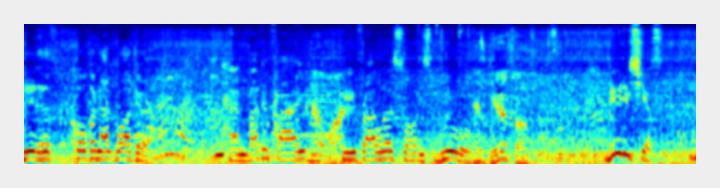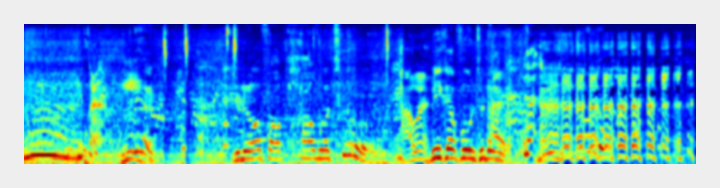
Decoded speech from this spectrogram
this is coconut water and butterfly Coconut water. pea flower, so it's blue. That's beautiful. Delicious. Good. You know, for power too. Power. Be careful tonight.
